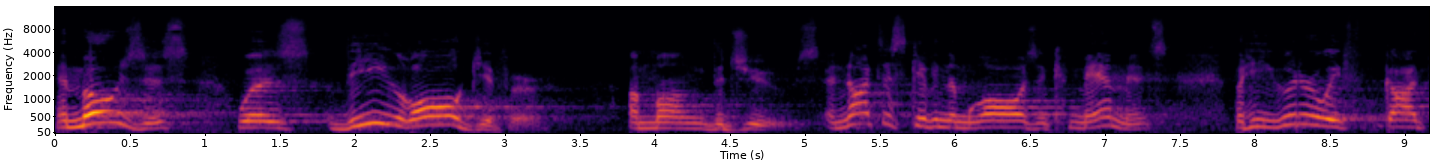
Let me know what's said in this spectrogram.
And Moses was the lawgiver among the Jews. And not just giving them laws and commandments, but he literally, God,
